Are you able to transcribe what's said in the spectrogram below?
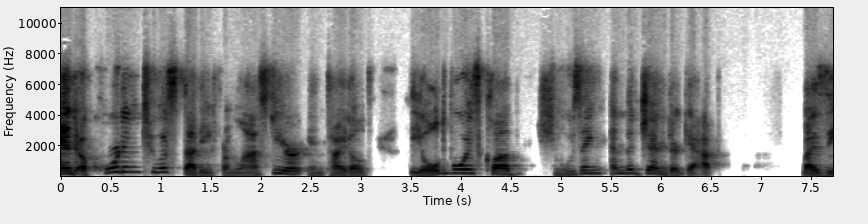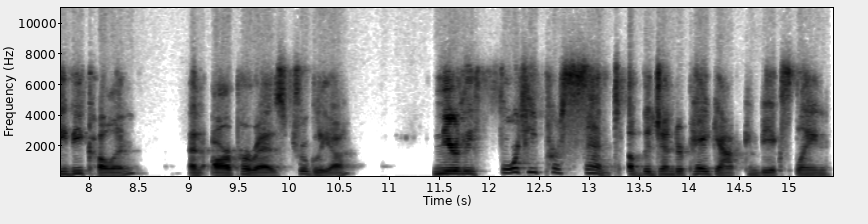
And according to a study from last year entitled The Old Boys Club Schmoozing and the Gender Gap by ZB Cullen and R. Perez Truglia, nearly 40% of the gender pay gap can be explained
